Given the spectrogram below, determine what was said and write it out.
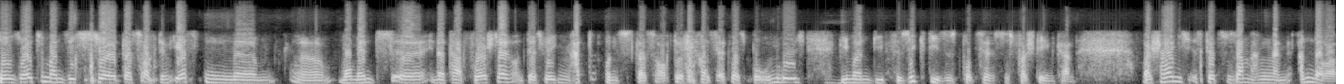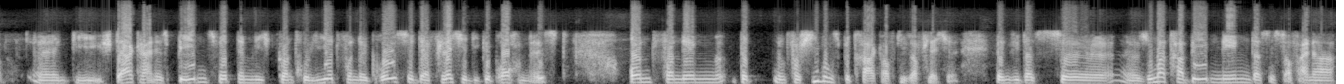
So sollte man sich äh, das auf den ersten ähm, äh, Moment äh, in der Tat vorstellen und deswegen hat uns das auch durchaus etwas beunruhigt, wie man die Physik dieses Prozesses verstehen kann. Wahrscheinlich ist der Zusammenhang ein anderer. Äh, die Stärke eines Bebens wird nämlich kontrolliert von der Größe der Fläche, die gebrochen ist und von dem Be Verschiebungsbetrag auf dieser Fläche. Wenn Sie das äh, Sumatra-Beben nehmen, das ist auf einer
